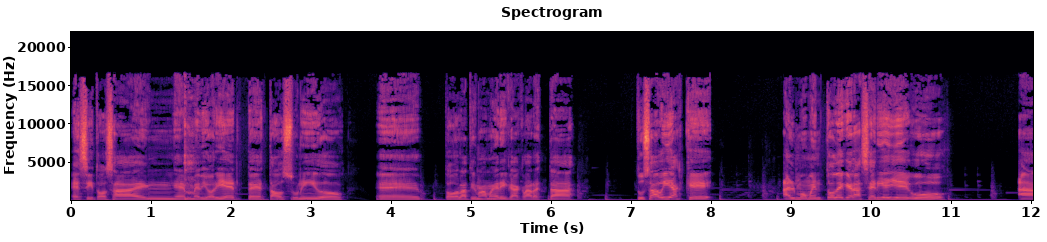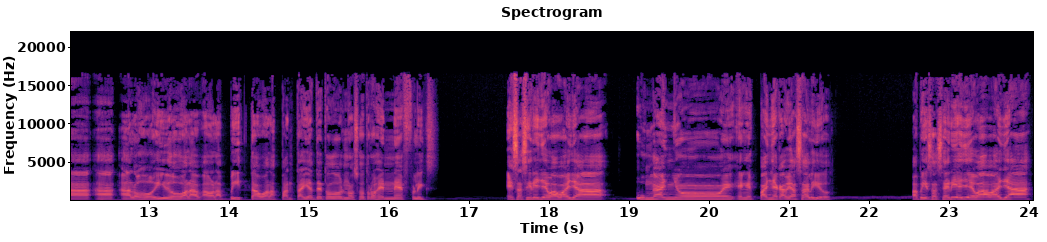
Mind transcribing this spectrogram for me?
exitosa en, Medio Oriente, Estados Unidos, eh, toda Latinoamérica, claro está. ¿Tú sabías que al momento de que la serie llegó a, los oídos o a, las vistas o a las pantallas de todos nosotros en Netflix, esa serie llevaba ya un año en, España que había salido? Papi, esa serie llevaba ya...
